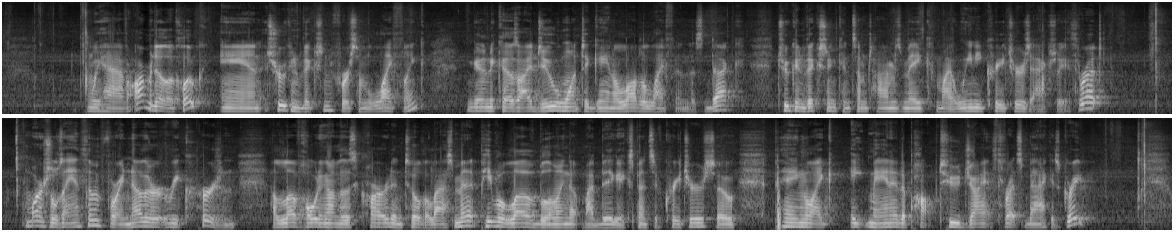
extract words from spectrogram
We have Armadillo Cloak and True Conviction for some lifelink. Again, because I do want to gain a lot of life in this deck. True Conviction can sometimes make my weenie creatures actually a threat. Marshal's Anthem for another recursion. I love holding onto this card until the last minute. People love blowing up my big expensive creatures, so paying like 8 mana to pop two giant threats back is great.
